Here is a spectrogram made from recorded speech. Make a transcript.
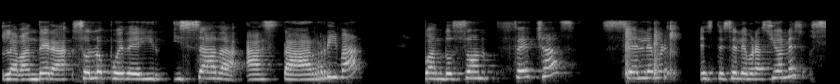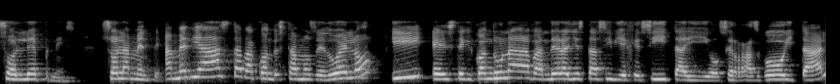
la bandera solo puede ir izada hasta arriba cuando son fechas, célebre, este, celebraciones solemnes solamente. A media asta va cuando estamos de duelo y este, cuando una bandera ya está así viejecita y o se rasgó y tal,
